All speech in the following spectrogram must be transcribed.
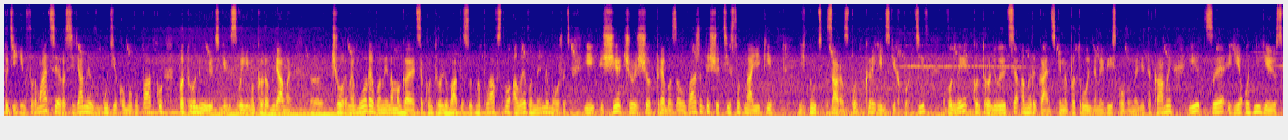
тоді інформація. Росіяни в будь-якому випадку патрулюють своїми кораблями е, Чорне море. Вони намагаються контролювати судноплавство, але вони не можуть. І ще що, треба зауважити, що ті судна, які йдуть зараз до українських портів, вони контролюються американськими патрульними військовими літаками, і це є однією з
